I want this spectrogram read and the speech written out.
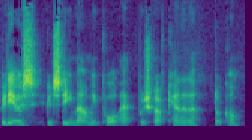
videos, you can just email me, paul at bushcraftcanada.com.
